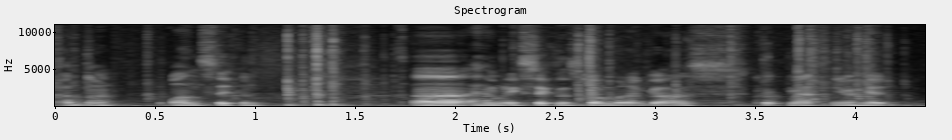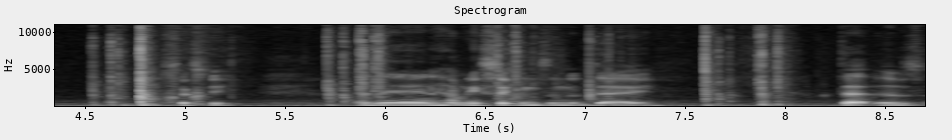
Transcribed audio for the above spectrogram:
I don't know, one second. Uh, how many seconds to a minute, guys? Quick math in your head. 60. And then how many seconds in a day? That is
